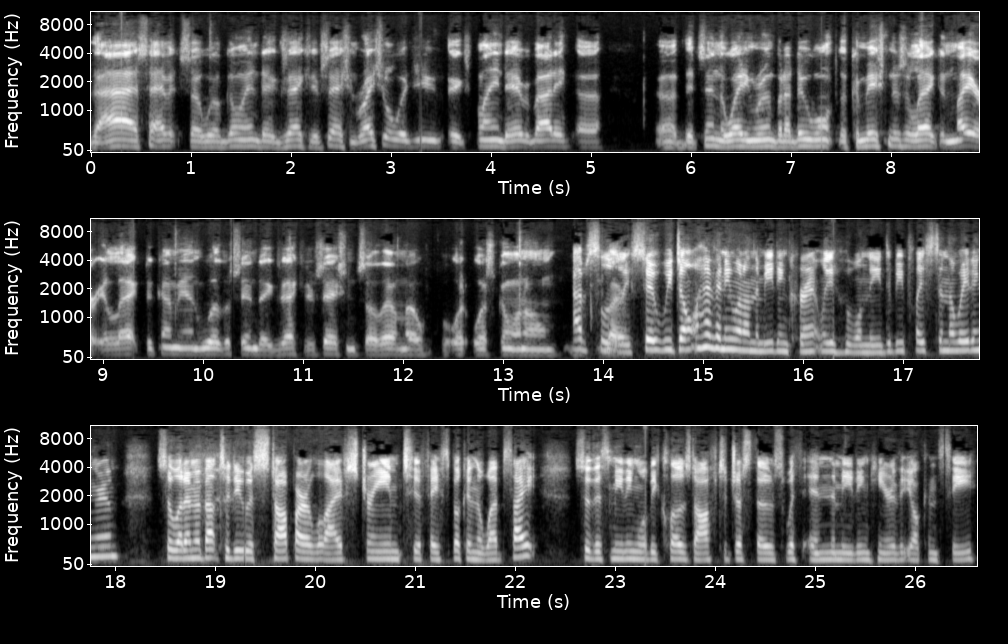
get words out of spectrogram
The ayes have it, so we'll go into executive session. Rachel, would you explain to everybody uh, uh, that's in the waiting room? But I do want the commissioners elect and mayor elect to come in with us into executive session so they'll know what, what's going on. Absolutely. So we don't have anyone on the meeting currently who will need to be placed in the waiting room. So what I'm about to do is stop our live stream to Facebook and the website. So this meeting will be closed off to just those within the meeting here that y'all can see.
